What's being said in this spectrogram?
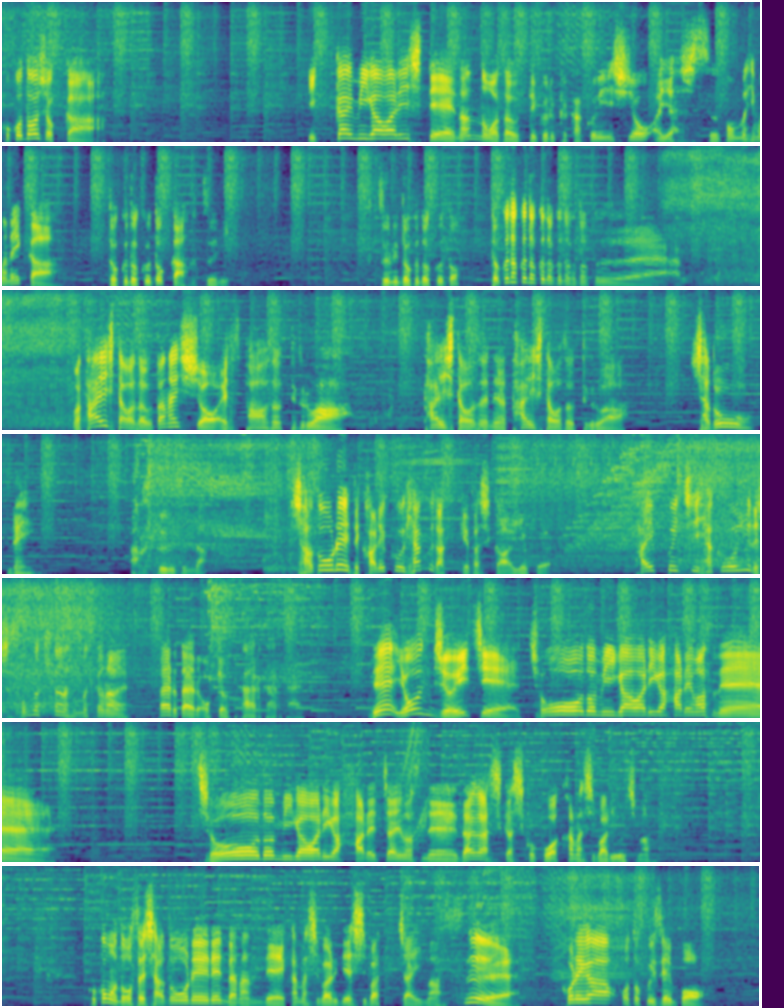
ここどうしよっか。一回身代わりして何の技を打ってくるか確認しよう。あ、いや、そんな暇ねえか。毒毒とか、普通に。普通に毒毒と？毒毒毒毒毒毒。まあ、大した技打たないっしょ。エスパー技打ってくるわ。大した技ね、大した技打ってくるわ。シャドウレイ。あ、普通に打つんだ。シャドウレイって火力100だっけ？確か、威力。タイプ1、150でしょそんな効かない、そんな効かない。耐える耐える。オッケーオッケー、耐える耐える耐える。で、41。ちょうど身代わりが晴れますね。ちょうど身代わりが晴れちゃいますね。だがしかしここは金縛りを打ちます。ここもどうせシャドウレイ連打なんで、金縛りで縛っちゃいます。これがお得意戦法。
